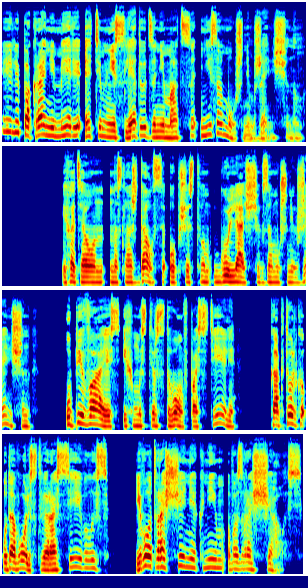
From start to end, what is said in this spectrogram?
или, по крайней мере, этим не следует заниматься незамужним женщинам. И хотя он наслаждался обществом гулящих замужних женщин, упиваясь их мастерством в постели, как только удовольствие рассеивалось, его отвращение к ним возвращалось.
